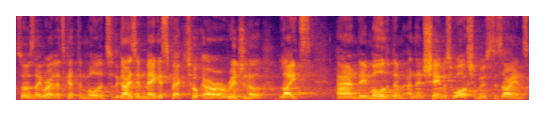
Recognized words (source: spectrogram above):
So I was like, right, let's get them molded. So the guys in Mega Spec took our original lights and they molded them and then Seamus Walsh and Moose Designs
